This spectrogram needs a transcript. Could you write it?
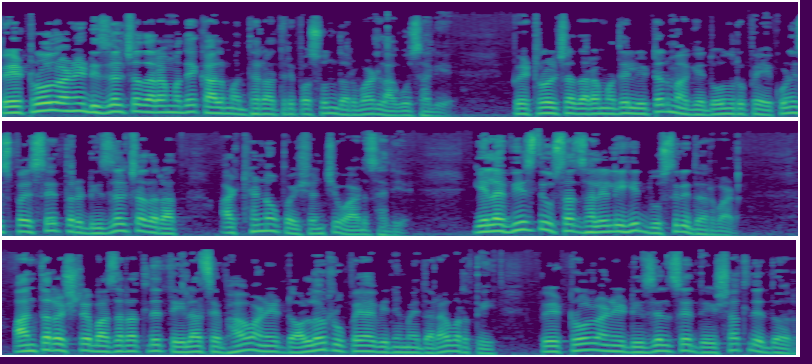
पेट्रोल आणि डिझेलच्या दरामध्ये काल मध्यरात्रीपासून दरवाढ लागू झाली आहे पेट्रोलच्या दरामध्ये लिटर मागे दोन रुपये एकोणीस पैसे तर डिझेलच्या दरात अठ्ठ्याण्णव पैशांची वाढ झाली आहे गेल्या वीस दिवसात झालेली ही दुसरी दरवाढ. आंतरराष्ट्रीय बाजारातले तेलाचे भाव आणि डॉलर रुपया विनिमय दरावरती पेट्रोल आणि डिझेलचे देशातले दर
